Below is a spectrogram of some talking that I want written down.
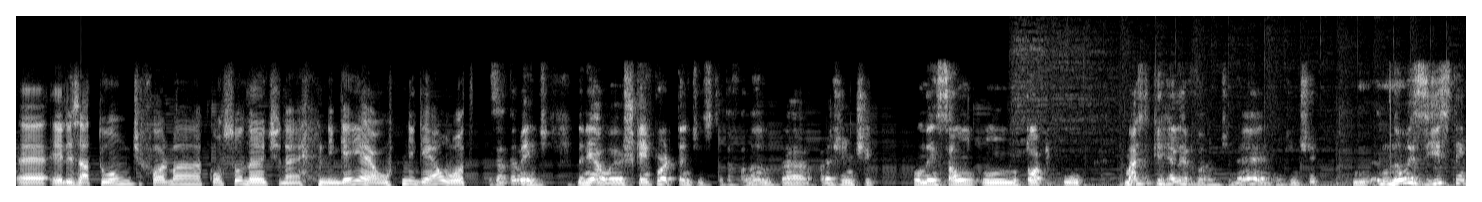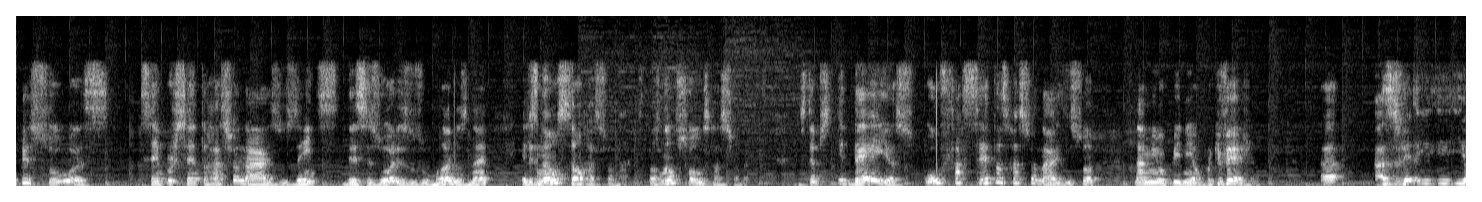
é, eles atuam de forma consonante, né? Ninguém é um, ninguém é o outro. Exatamente. Daniel, eu acho que é importante isso que você está falando para a gente condensar um, um tópico mais do que relevante, né? A gente não existem pessoas 100% racionais. Os entes decisores, os humanos, né, eles não são racionais. Nós não somos racionais. Nós temos ideias ou facetas racionais, isso na minha opinião. Porque, veja, uh, as, e, e,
